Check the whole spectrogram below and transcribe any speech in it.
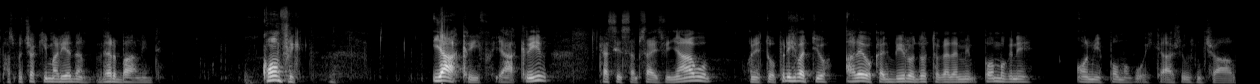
Pa smo čak imali jedan verbalni konflikt. Ja kriv, ja kriv. Kasnije sam sa izvinjavu, on je to prihvatio, ali evo kad bilo do toga da mi pomogne, on mi je pomogao i kaže uzmi čalu.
